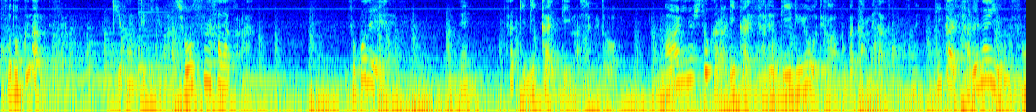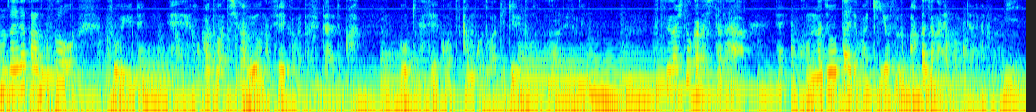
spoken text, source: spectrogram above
孤独なんですよ。基本的には。少数派だから。そこで、ね、さっき理解って言いましたけど周りの人から理解されているようでは僕はダメだと思うんですね。理解されないような存在だからこそそういうね、えー、他とは違うような成果が出せたりとか大きな成功をつかむことができると思うんですよね。普通の人からしたら、ね、こんな状態でお前起業するのバカじゃないの？みたいな風に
